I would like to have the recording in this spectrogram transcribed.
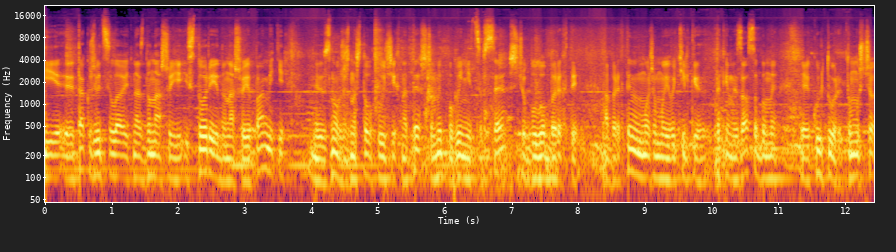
І е, також відсилають нас до нашої історії, до нашої пам'яті, е, знову ж наштовхуючи їх на те, що ми повинні це все, що було берегти. А берегти ми можемо його тільки такими засобами культури, тому що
